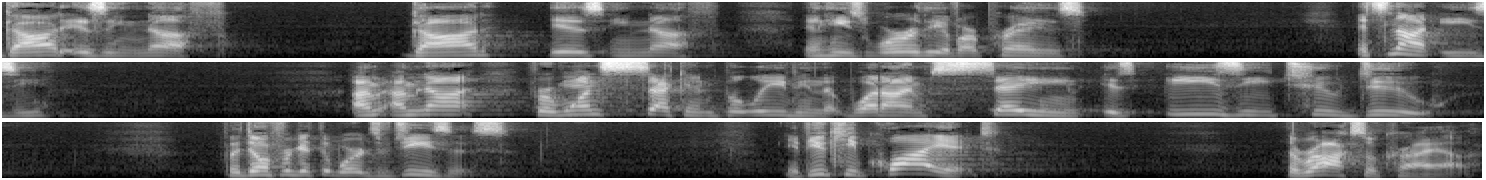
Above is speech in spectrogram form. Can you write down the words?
God is enough. God is enough, and He's worthy of our praise. It's not easy. I'm, I'm not for one second believing that what I'm saying is easy to do. But don't forget the words of Jesus. If you keep quiet, the rocks will cry out.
